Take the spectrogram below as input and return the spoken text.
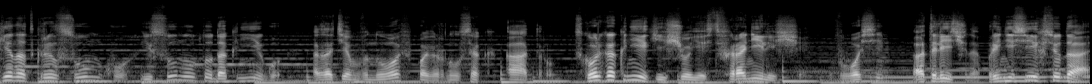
Ген открыл сумку и сунул туда книгу, а затем вновь повернулся к Атру. «Сколько книг еще есть в хранилище?» «Восемь?» «Отлично, принеси их сюда.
